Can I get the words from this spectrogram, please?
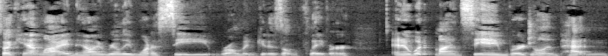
So I can't lie, now I really want to see Roman get his own flavor. And I wouldn't mind seeing Virgil and Patton,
